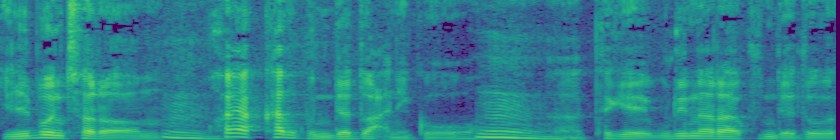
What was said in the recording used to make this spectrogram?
일본처럼 음. 허약한 군대도 아니고 음. 어, 되게 우리나라 군대도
